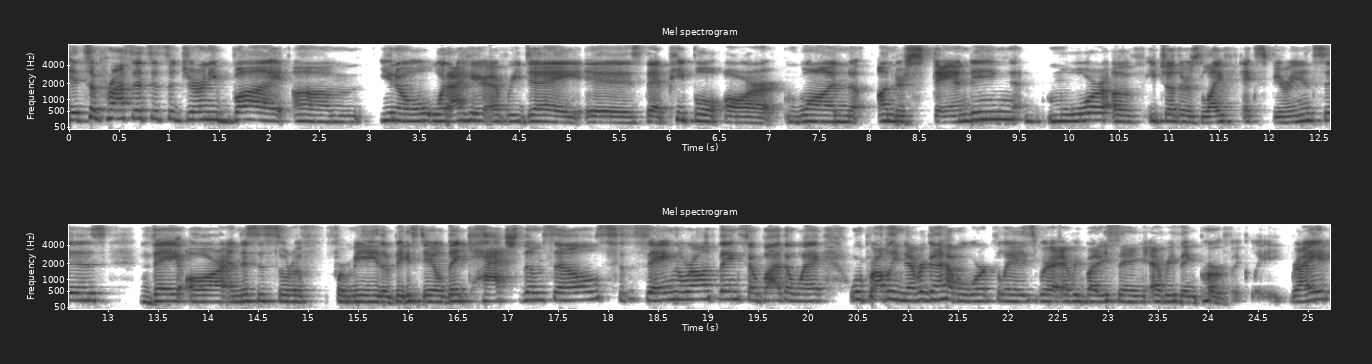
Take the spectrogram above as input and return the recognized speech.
it's a process it's a journey but um you know what i hear every day is that people are one understanding more of each other's life experiences. They are and this is sort of for me the biggest deal they catch themselves saying the wrong thing so by the way we're probably never going to have a workplace where everybody's saying everything perfectly right,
